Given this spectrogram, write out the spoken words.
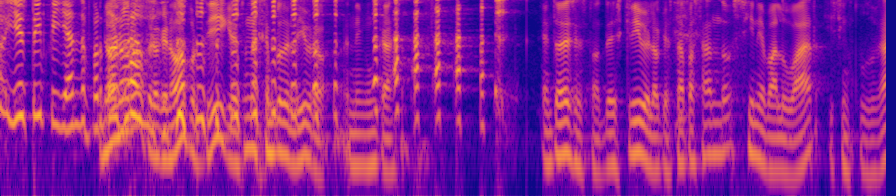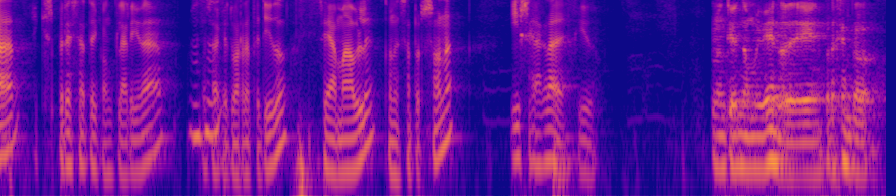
Hoy estoy pillando por No, todos no, lados. pero que no va por ti, que es un ejemplo del libro, en ningún caso. Entonces esto, describe lo que está pasando sin evaluar y sin juzgar, exprésate con claridad, o sea que tú has repetido, sea amable con esa persona y sea agradecido. No entiendo muy bien lo de, por ejemplo,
